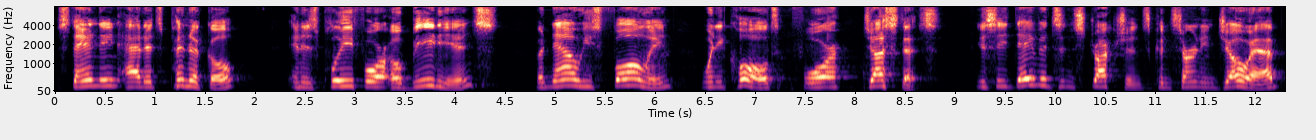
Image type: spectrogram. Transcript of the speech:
standing at its pinnacle in his plea for obedience, but now he's falling when he calls for justice. You see, David's instructions concerning Joab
